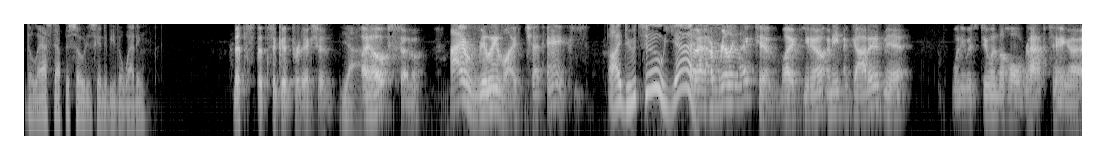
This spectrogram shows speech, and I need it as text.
the last episode is going to be the wedding? That's that's a good prediction. Yeah, I hope so. I really like Chet Hanks. I do too. Yes, I, I really liked him. Like you know, I mean, I gotta admit, when he was doing the whole rap thing, uh,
